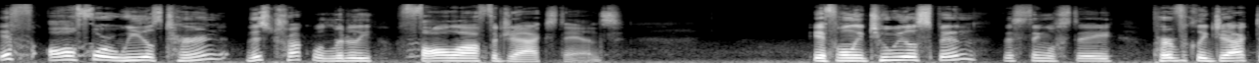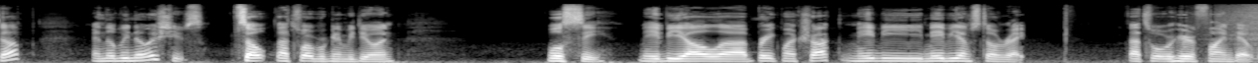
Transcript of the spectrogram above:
if all four wheels turn, this truck will literally fall off the jack stands. If only two wheels spin, this thing will stay perfectly jacked up and there'll be no issues. So that's what we're going to be doing. We'll see. Maybe I'll uh, break my truck. Maybe, maybe I'm still right. That's what we're here to find out.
